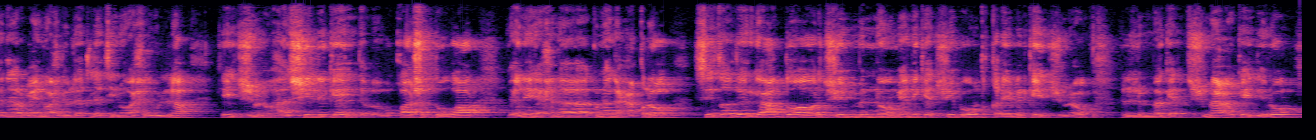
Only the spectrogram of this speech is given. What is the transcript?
يعني 40 واحد ولا 30 واحد ولا كيتجمعوا. هذا الشيء اللي كاين. دابا مابقاش الدوار يعني حنا كنا نعقلوا سيتادير كاع الدوار تجيب منهم يعني كتجيبهم تقريبا كيتجمعوا لما كتجمع وكيديروا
